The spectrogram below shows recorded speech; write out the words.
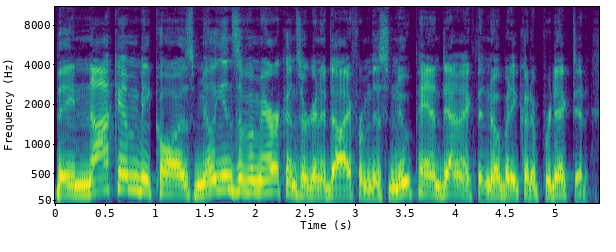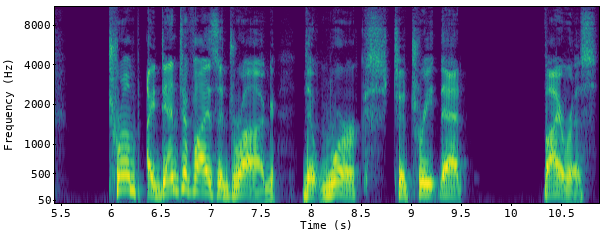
They knock him because millions of Americans are going to die from this new pandemic that nobody could have predicted. Trump identifies a drug that works to treat that virus,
